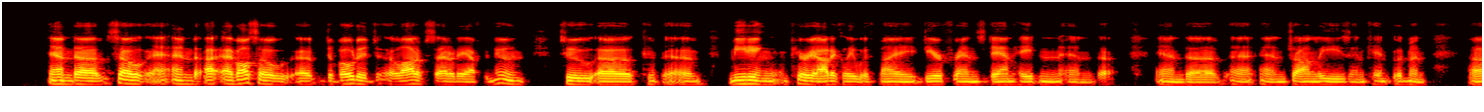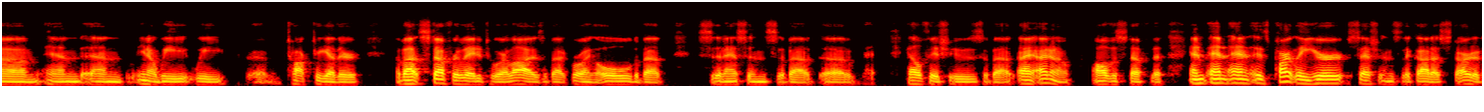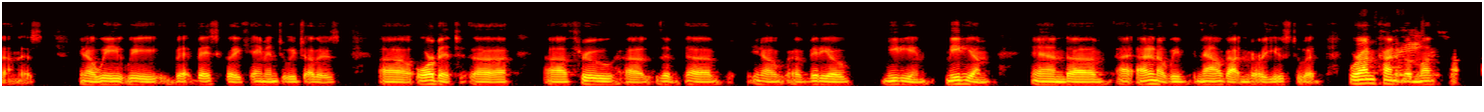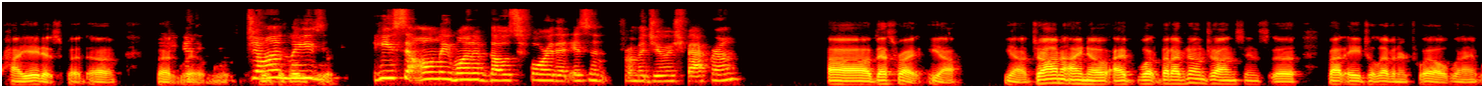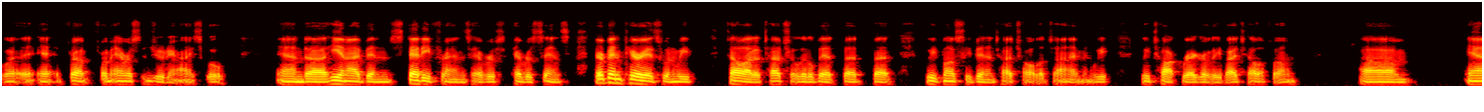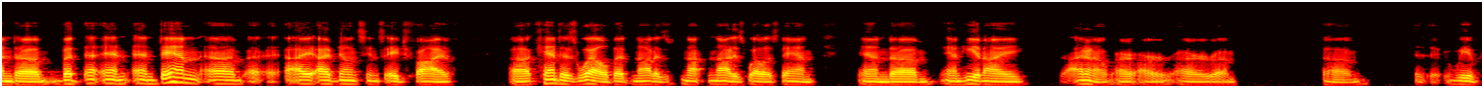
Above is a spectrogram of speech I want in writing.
and uh, so, and I, have also uh, devoted a lot of Saturday afternoon to uh, uh, meeting periodically with my dear friends Dan Hayden and uh, and uh, and John Lees and Kent Goodman, um, and and you know we we talked together about stuff related to our lives, about growing old, about senescence, about uh, health issues, about I, I don't know all the stuff that and and and it's partly your sessions that got us started on this. You know, we we basically came into each other's uh, orbit uh, uh, through uh, the you know video medium medium, and I, I, don't know. We've now gotten very used to it. We're on kind of a month hiatus, but but John Lee's he's the only one of those four that isn't from a Jewish background. Uh, that's right. Yeah, yeah. John, I know. I what, but I've known John since uh, about age eleven or twelve when I uh, from from Emerson Junior High School, and uh, he and I have been steady friends ever ever since. There have been periods when we fell out of touch a little bit, but but we've mostly been in touch all the time, and we we talk regularly by telephone. Um, and uh, but and and Dan, uh, I, I've known since age five. Uh, Kent as well, but not as not not as well as Dan. And um, and he and I, I don't know, are are, are um, um, we've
